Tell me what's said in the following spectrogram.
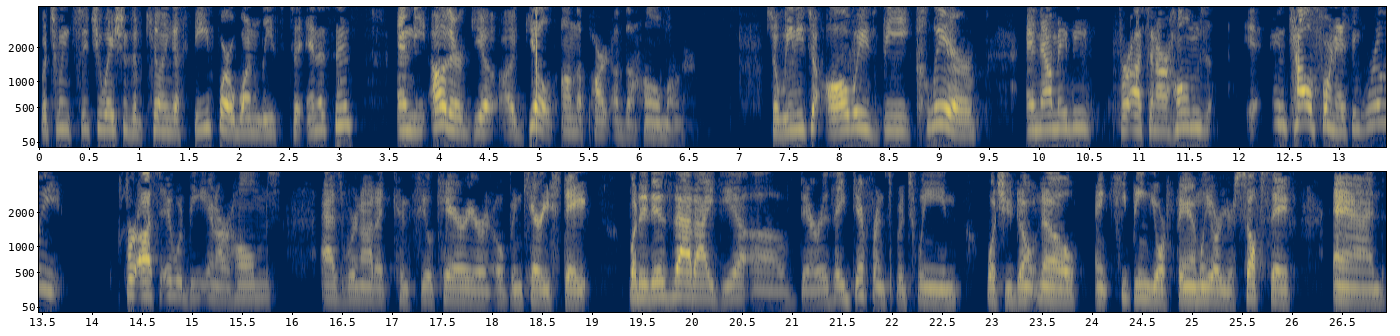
between situations of killing a thief where one leads to innocence and the other uh, guilt on the part of the homeowner. So we need to always be clear. And now, maybe for us in our homes in California, I think really for us, it would be in our homes as we're not a concealed carry or an open carry state. But it is that idea of there is a difference between what you don't know and keeping your family or yourself safe and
